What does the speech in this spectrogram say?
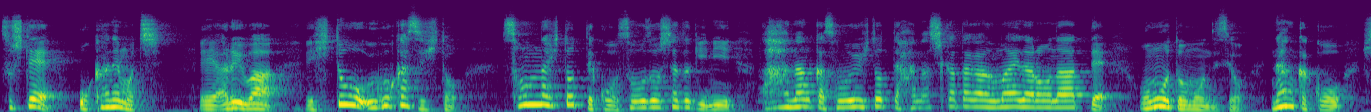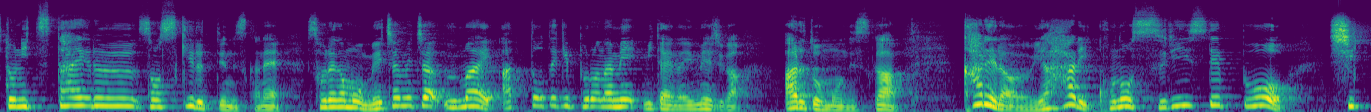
そして、お金持ち、えーあるいは、え人を動かす人、そんな人ってこう想像した時に、ああ、なんかそういう人って話し方がうまいだろうなって思うと思うんですよ。なんかこう、人に伝えるそのスキルっていうんですかね、それがもうめちゃめちゃうまい、圧倒的プロ並みみたいなイメージがあると思うんですが、彼らはやはりこの3ステップをしっ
